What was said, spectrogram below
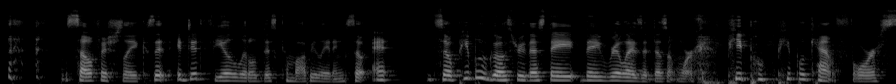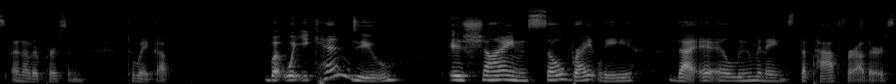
selfishly because it, it did feel a little discombobulating. So, and, so people who go through this, they, they realize it doesn't work. People, people can't force another person to wake up. But what you can do is shine so brightly that it illuminates the path for others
